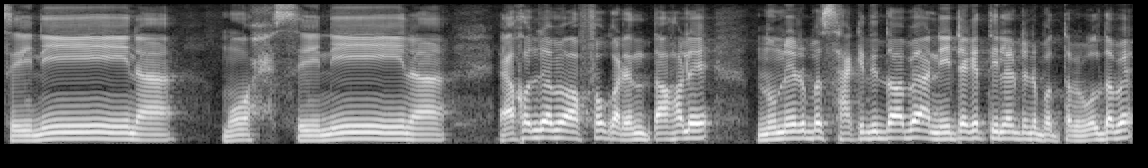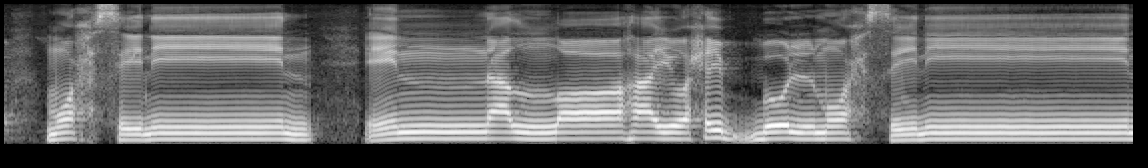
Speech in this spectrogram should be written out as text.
সিনিনা মোহ সিনিনা এখন যদি আমি অফ করেন, তাহলে নুনের উপর সাকি দিতে হবে আর নিটাকে তিলের টেনে পড়তে হবে, বলতে হবে মোহসিনিন। ইন্নাল্লাহিবুল মোহসিনিন।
